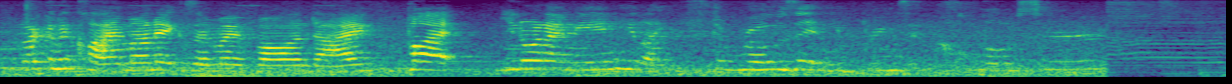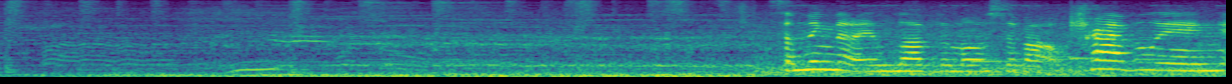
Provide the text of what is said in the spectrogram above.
I'm not gonna climb on it because I might fall and die. But you know what I mean? He like throws it and he brings it Something that I love the most about traveling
